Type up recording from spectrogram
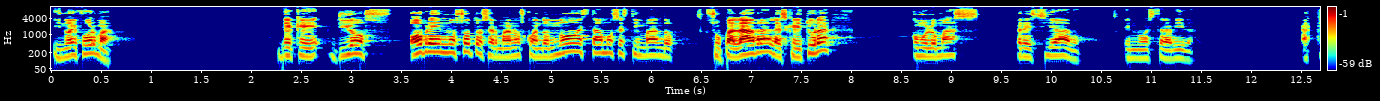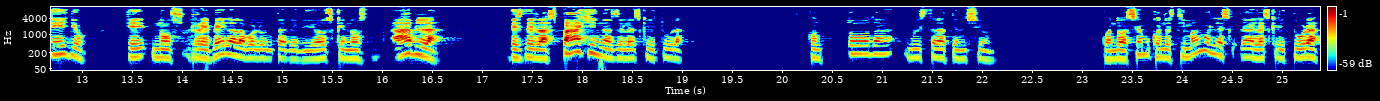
Y no hay forma de que Dios obre en nosotros, hermanos, cuando no estamos estimando su palabra, la escritura, como lo más preciado en nuestra vida. Aquello que nos revela la voluntad de Dios, que nos habla desde las páginas de la escritura, con toda nuestra atención. Cuando, hacemos, cuando estimamos la, la escritura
